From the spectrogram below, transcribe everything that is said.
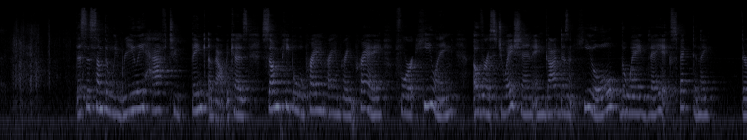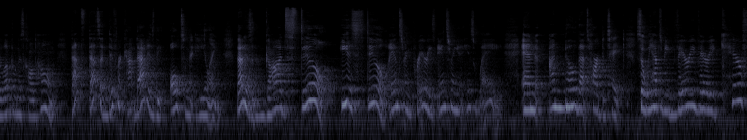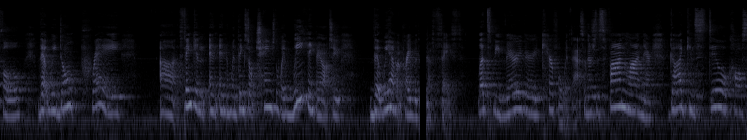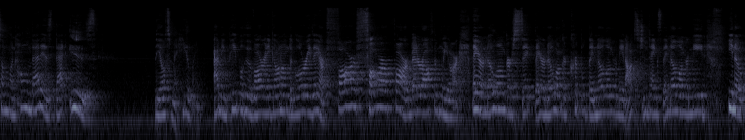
This is something we really have to think about because some people will pray and pray and pray and pray for healing over a situation and God doesn't heal the way they expect and they their loved one is called home. That's that's a different kind. That is the ultimate healing. That is God still. He is still answering prayer. He's answering it His way. And I know that's hard to take. So we have to be very, very careful that we don't pray uh, thinking, and, and when things don't change the way we think they ought to, that we haven't prayed with enough faith. Let's be very, very careful with that. So there's this fine line there. God can still call someone home. That is, that is the ultimate healing. I mean, people who have already gone on to glory, they are far, far, far better off than we are. They are no longer sick. They are no longer crippled. They no longer need oxygen tanks. They no longer need, you know,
